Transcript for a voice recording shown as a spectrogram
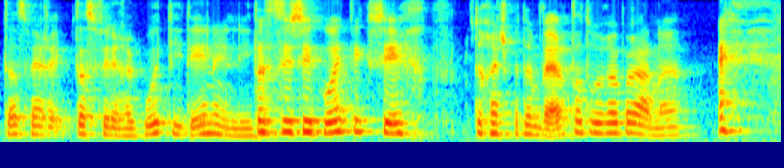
das, wäre, das ich eine gute Idee, Nelly. Das ist eine gute Geschichte. Du kannst mit dem Wärter durchbrennen.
